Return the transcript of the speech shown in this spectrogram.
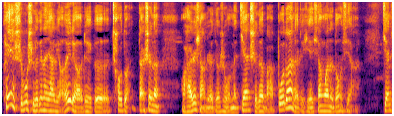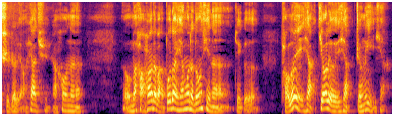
可以时不时的跟大家聊一聊这个超短，但是呢，我还是想着就是我们坚持的把波段的这些相关的东西啊，坚持着聊下去。然后呢，我们好好的把波段相关的东西呢，这个讨论一下、交流一下、整理一下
